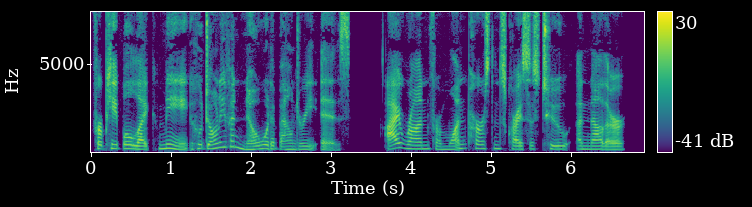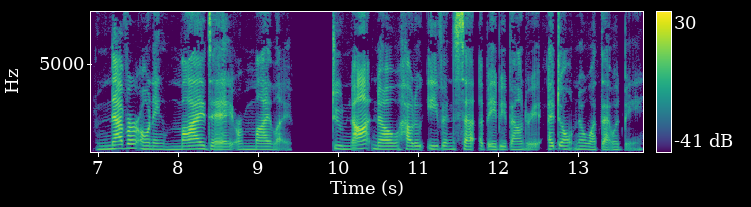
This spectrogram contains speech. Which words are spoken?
for people like me who don't even know what a boundary is? I run from one person's crisis to another, never owning my day or my life. Do not know how to even set a baby boundary. I don't know what that would be.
